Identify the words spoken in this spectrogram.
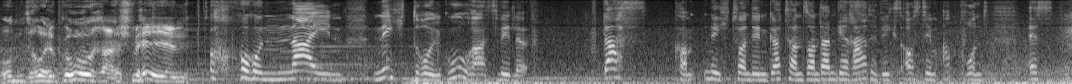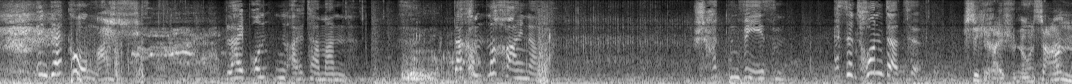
Um Drulguras Willen. Oh nein, nicht Drulguras Wille. Das kommt nicht von den Göttern, sondern geradewegs aus dem Abgrund. Es... In Deckung! Was? Bleib unten, alter Mann. Da kommt noch einer. Schattenwesen. Es sind Hunderte. Sie greifen uns an.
